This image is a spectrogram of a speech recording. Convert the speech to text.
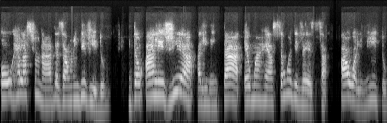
ou relacionadas a um indivíduo. Então, a alergia alimentar é uma reação adversa ao alimento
